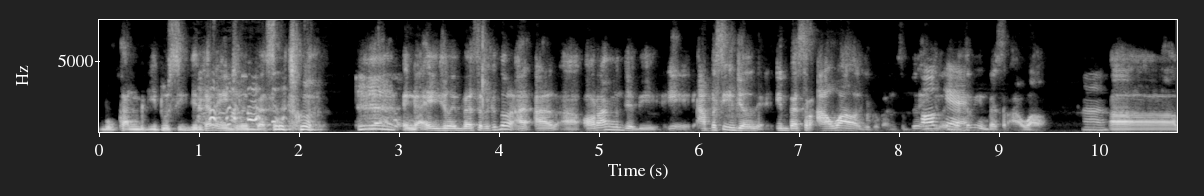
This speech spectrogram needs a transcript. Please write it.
bukan begitu sih jadi kan angel investor itu enggak angel investor itu orang jadi apa sih angel investor awal gitu kan sebetulnya angel okay. investor investor awal huh. uh,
